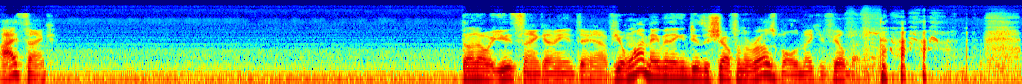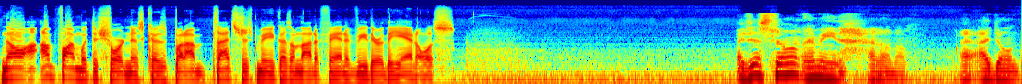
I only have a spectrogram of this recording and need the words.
I think. Don't know what you think. I mean, if you want, maybe they can do the show from the Rose Bowl to make you feel better. No, I'm fine with the shortness because, but I'm that's just me because I'm not a fan of either of the analysts. I just don't. I mean, I don't know. I, I don't.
